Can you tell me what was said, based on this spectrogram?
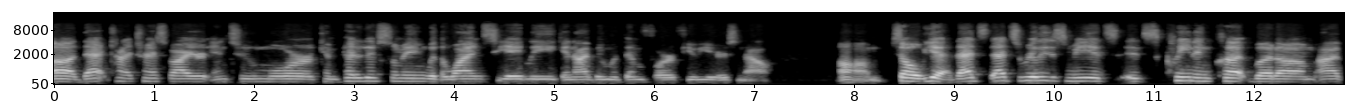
Uh, that kind of transpired into more competitive swimming with the YMCA league, and I've been with them for a few years now. Um, so yeah, that's that's really just me. It's it's clean and cut, but um, I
